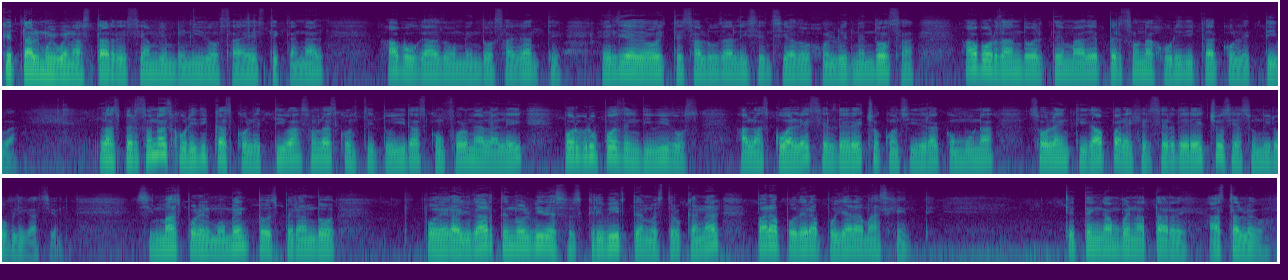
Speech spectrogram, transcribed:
¿Qué tal? Muy buenas tardes, sean bienvenidos a este canal Abogado Mendoza Gante. El día de hoy te saluda licenciado Juan Luis Mendoza abordando el tema de persona jurídica colectiva. Las personas jurídicas colectivas son las constituidas conforme a la ley por grupos de individuos, a las cuales el derecho considera como una sola entidad para ejercer derechos y asumir obligaciones. Sin más por el momento, esperando poder ayudarte, no olvides suscribirte a nuestro canal para poder apoyar a más gente. Que tengan buena tarde. Hasta luego.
